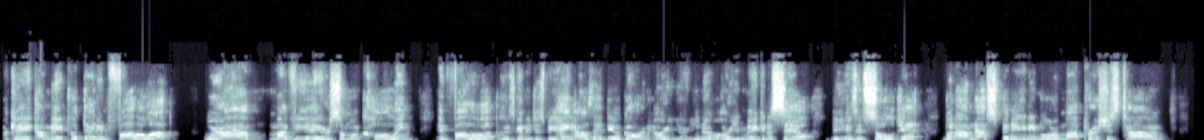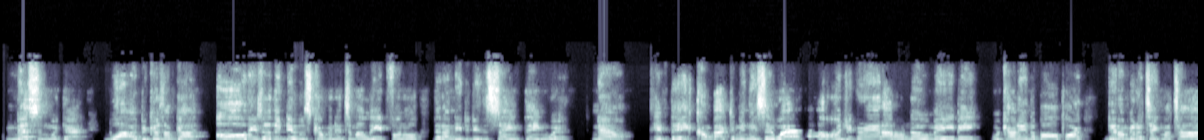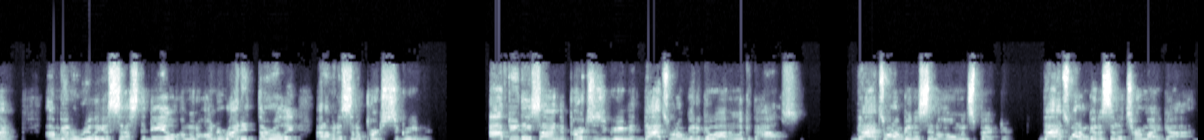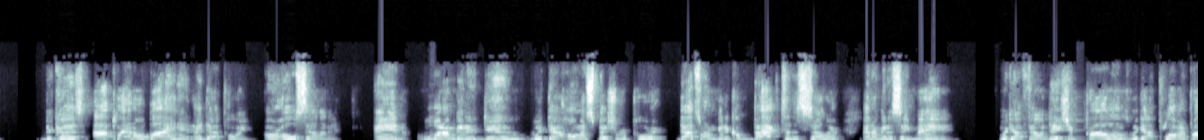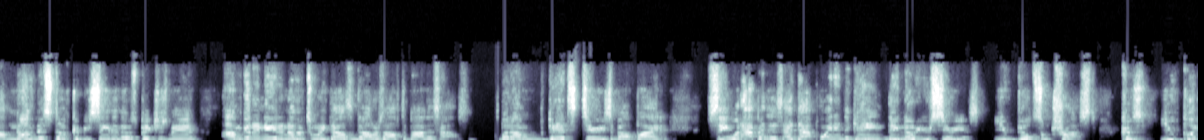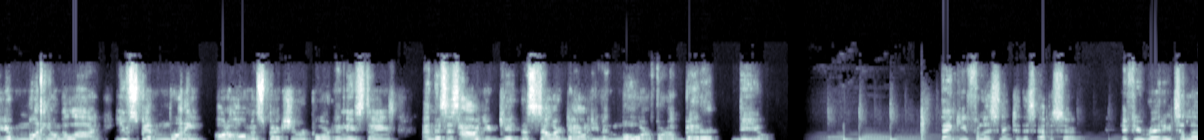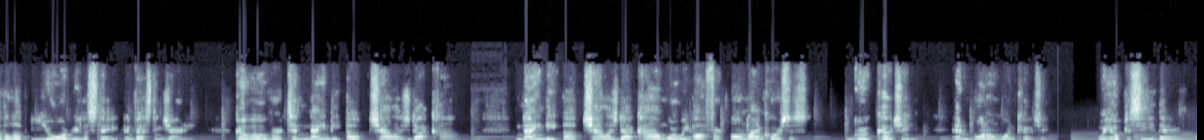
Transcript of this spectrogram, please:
Okay. I may put that in follow up where I have my VA or someone calling and follow up who's going to just be, Hey, how's that deal going? Are you, you know, are you making a sale? Is it sold yet? But I'm not spending any more of my precious time messing with that. Why? Because I've got all these other deals coming into my lead funnel that I need to do the same thing with. Now, if they come back to me and they say, well, 100 grand, I don't know, maybe we're kind of in the ballpark, then I'm going to take my time. I'm going to really assess the deal. I'm going to underwrite it thoroughly and I'm going to send a purchase agreement. After they sign the purchase agreement, that's when I'm going to go out and look at the house. That's when I'm going to send a home inspector. That's when I'm going to send a termite guy because I plan on buying it at that point or wholesaling it. And what I'm going to do with that home inspection report, that's when I'm going to come back to the seller and I'm going to say, man, we got foundation problems. We got plumbing problems. None of this stuff could be seen in those pictures, man. I'm going to need another $20,000 off to buy this house, but I'm dead serious about buying it. See, what happens is at that point in the game, they know you're serious. You built some trust because you've put your money on the line. You've spent money on a home inspection report and these things. And this is how you get the seller down even more for a better deal. Thank you for listening to this episode. If you're ready to level up your real estate investing journey, go over to 90upchallenge.com. 90upchallenge.com, where we offer online courses, group coaching, and one on one coaching. We hope to see you there.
